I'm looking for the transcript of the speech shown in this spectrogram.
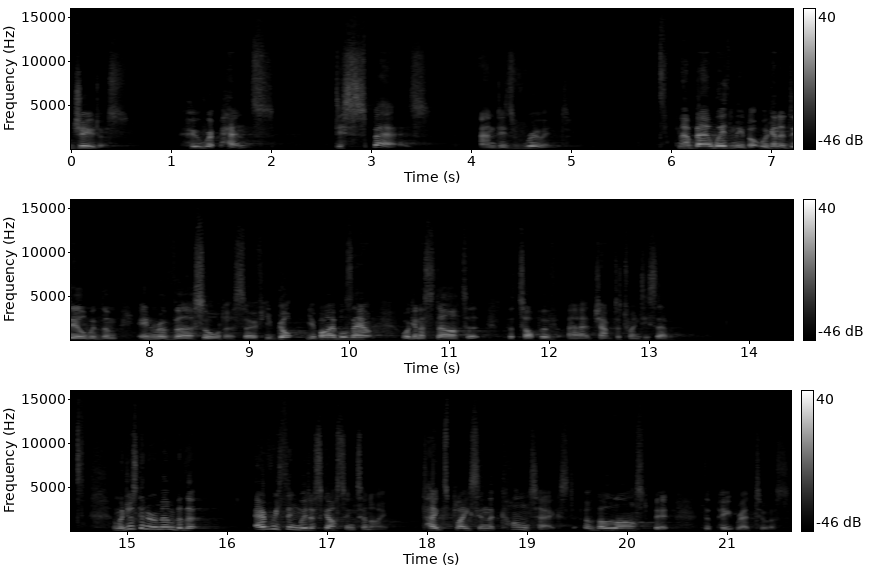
Judas, who repents, despairs, and is ruined. Now, bear with me, but we're going to deal with them in reverse order. So, if you've got your Bibles out, we're going to start at the top of uh, chapter 27. And we're just going to remember that everything we're discussing tonight takes place in the context of the last bit that Pete read to us.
